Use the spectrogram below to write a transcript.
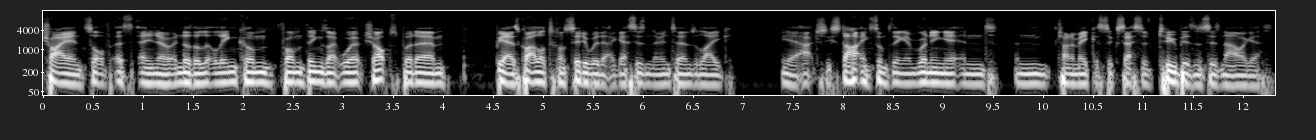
try and sort of you know another little income from things like workshops. But um, but yeah, there's quite a lot to consider with it, I guess, isn't there, in terms of like yeah, actually starting something and running it and and trying to make a success of two businesses now, I guess.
